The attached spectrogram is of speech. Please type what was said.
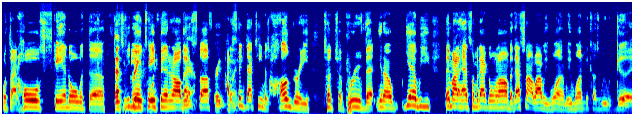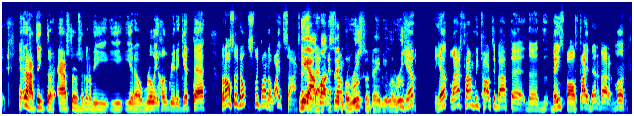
with that whole scandal with the That's videotaping and all that Yeah. stuff. I just think that team is hungry to to prove that you know, yeah, we they might have had some of that going on, but that's not why we won. We won because we were good, and I think the Astros are going to be you, you know really hungry to get that. But also, don't sleep on the White Sox. I Yeah, I was that about to say La Russa, baby. La Russa. Yep, yep. Last time we talked about the, the the baseball, it's probably been about a month,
